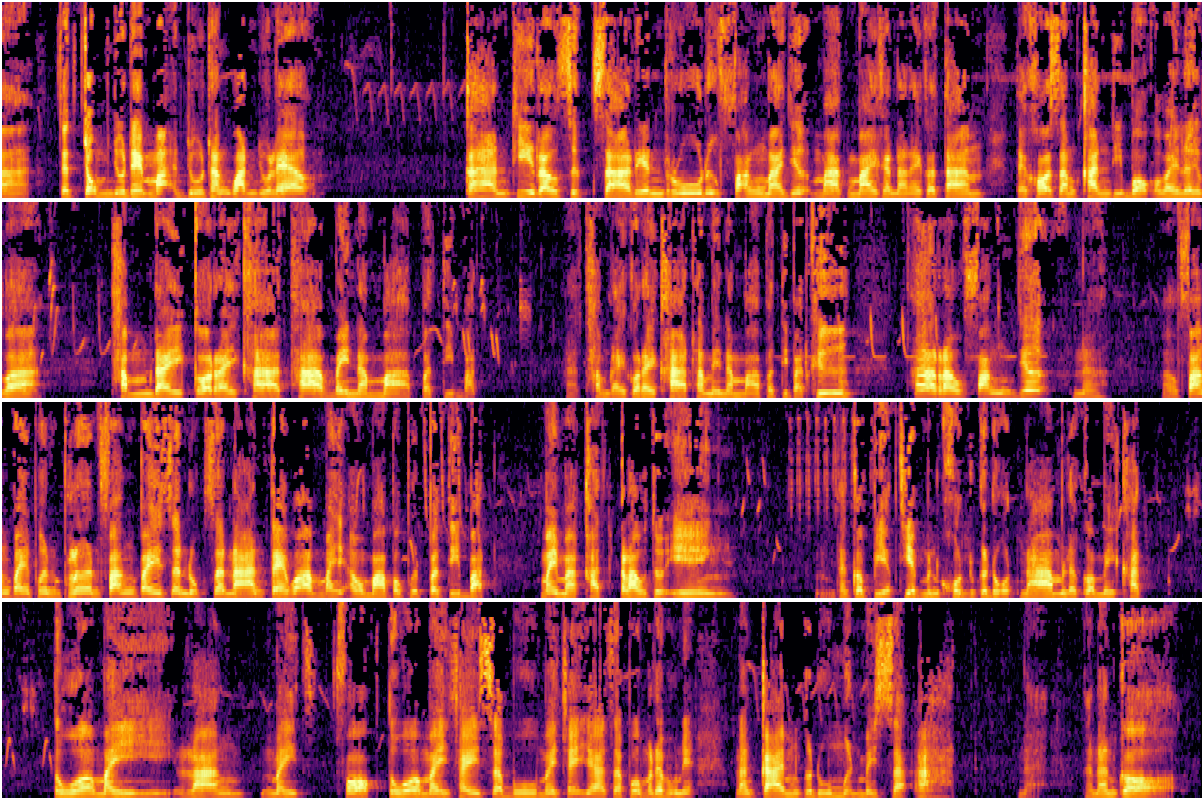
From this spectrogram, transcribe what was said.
จะจมอยู่ในมะอยู่ทั้งวันอยู่แล้ว การที่เราศึกษาเรียนรู้หรือฟังมาเยอะมากมายขนาดไหนก็ตาม แต่ข้อสำคัญที่บอกเอาไว้เลยว่าทำใดก็ไร้ค่าถ้าไม่นำมาปฏิบัติทำใดก็ไร้ค่าถ้าไม่นำมาปฏิบัติคือ ถ้าเราฟังเยอะนะฟังไปเพลินๆฟังไปสนุกสนาน แต่ว่าไม่เอามาประพฤติปฏิบัติ ไม่มาขัดเกลาตัวเองท่านก็เปรียบเทียบเหมือนคนกระโดดน้ำแล้วก็ไม่ขัด ตัวไม่ล้างไม่ฟอกตัวไม่ใช้สบู่ ไม่ใช้ยาสระผมอะไรพวกนี้ร่างกายมันก็ดูเหมือนไม่สะอาดนะดังนั้นก็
